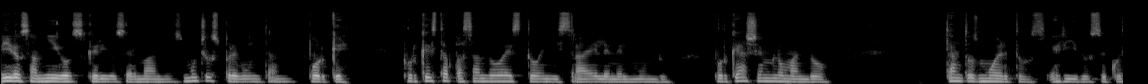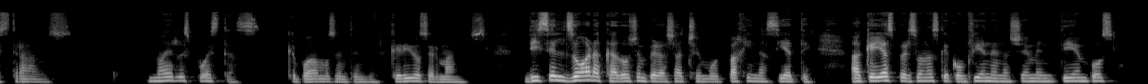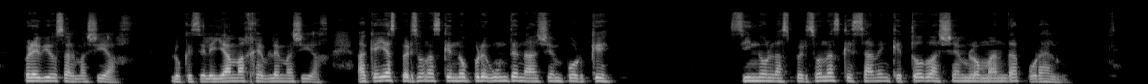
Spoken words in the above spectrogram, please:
Queridos amigos, queridos hermanos, muchos preguntan ¿por qué? ¿Por qué está pasando esto en Israel, en el mundo? ¿Por qué Hashem lo mandó? Tantos muertos, heridos, secuestrados. No hay respuestas que podamos entender. Queridos hermanos, dice el Zohar Akadosh en Perashat página 7, aquellas personas que confían en Hashem en tiempos previos al Mashiach, lo que se le llama Heble Mashiach, aquellas personas que no pregunten a Hashem por qué, sino las personas que saben que todo Hashem lo manda por algo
